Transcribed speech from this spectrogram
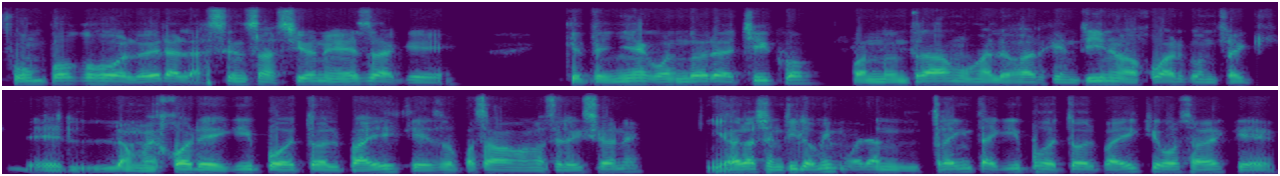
Fue un poco volver a las sensaciones esas que, que tenía cuando era chico, cuando entrábamos a los argentinos a jugar contra eh, los mejores equipos de todo el país, que eso pasaba con las selecciones. Y ahora sentí lo mismo, eran 30 equipos de todo el país que vos sabés que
